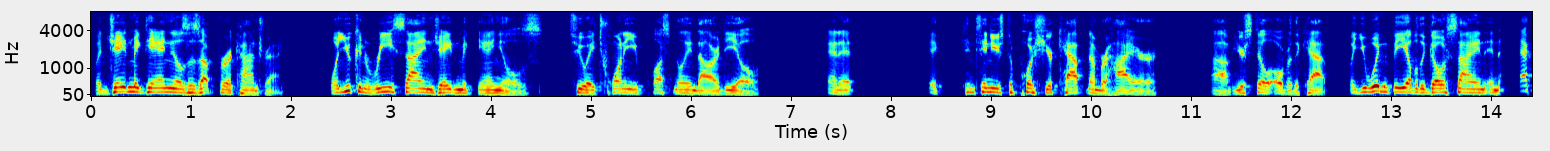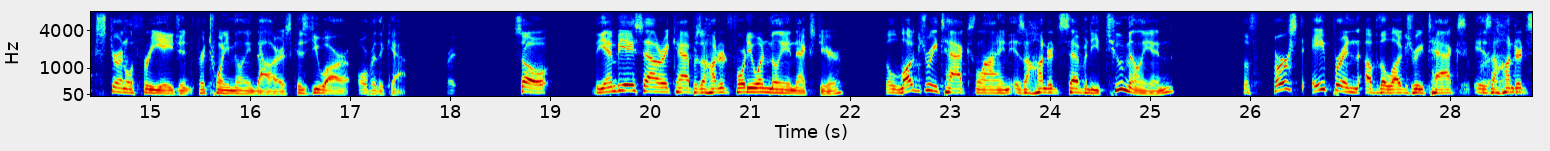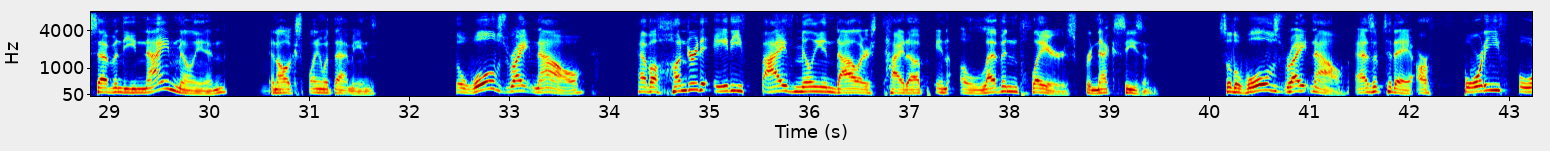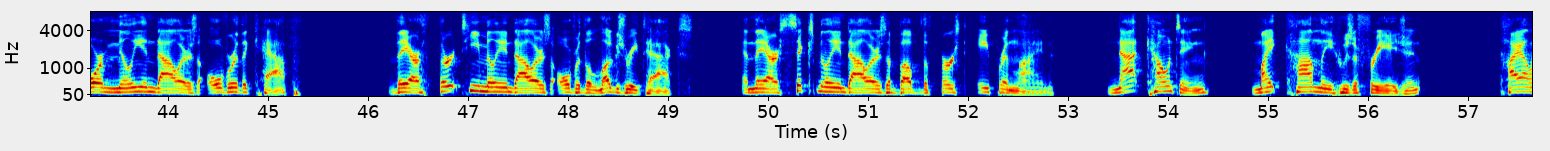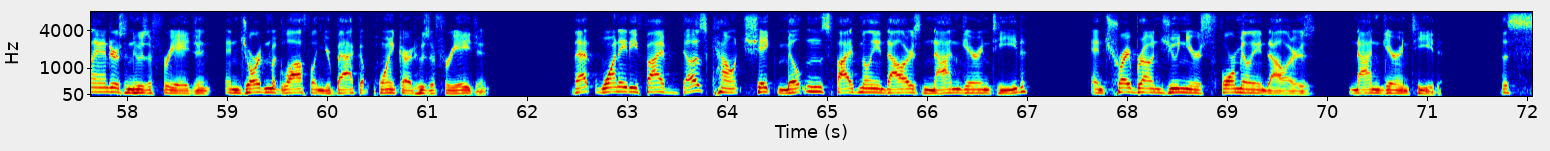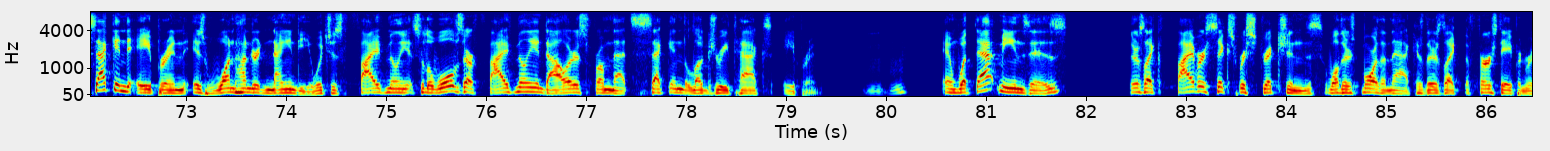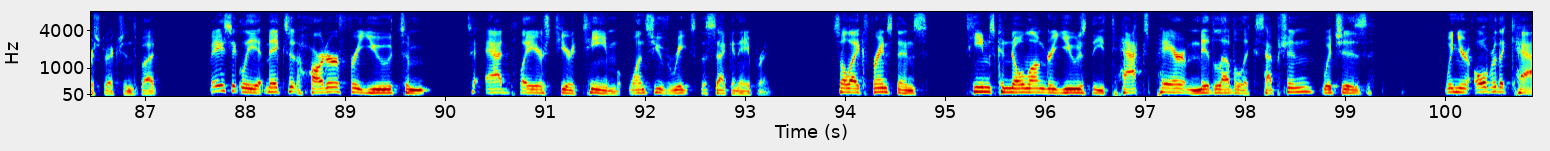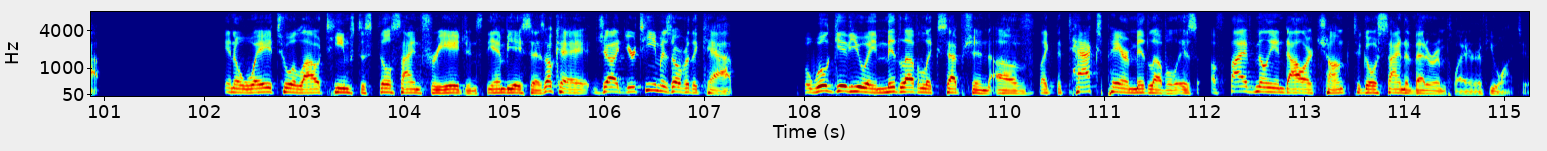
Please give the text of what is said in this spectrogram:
But Jaden McDaniels is up for a contract. Well, you can re-sign Jaden McDaniels to a 20 plus million dollar deal and it it continues to push your cap number higher. Um, you're still over the cap, but you wouldn't be able to go sign an external free agent for $20 million because you are over the cap. Right. So the NBA salary cap is 141 million next year. The luxury tax line is 172 million. The first apron of the luxury tax is 179 million, and hmm. I'll explain what that means. The Wolves right now have 185 million dollars tied up in 11 players for next season. So the Wolves right now, as of today, are 44 million dollars over the cap. They are 13 million dollars over the luxury tax, and they are 6 million dollars above the first apron line, not counting Mike Conley, who's a free agent, Kyle Anderson, who's a free agent, and Jordan McLaughlin, your backup point guard, who's a free agent. That 185 does count Shake Milton's $5 million non guaranteed and Troy Brown Jr.'s $4 million non guaranteed. The second apron is 190, which is 5 million. So the Wolves are $5 million from that second luxury tax apron. Mm-hmm. And what that means is there's like five or six restrictions. Well, there's more than that because there's like the first apron restrictions, but basically it makes it harder for you to to add players to your team once you've reached the second apron. So like for instance, teams can no longer use the taxpayer mid-level exception, which is when you're over the cap in a way to allow teams to still sign free agents. The NBA says, "Okay, Judd, your team is over the cap, but we'll give you a mid-level exception of like the taxpayer mid-level is a 5 million dollar chunk to go sign a veteran player if you want to.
